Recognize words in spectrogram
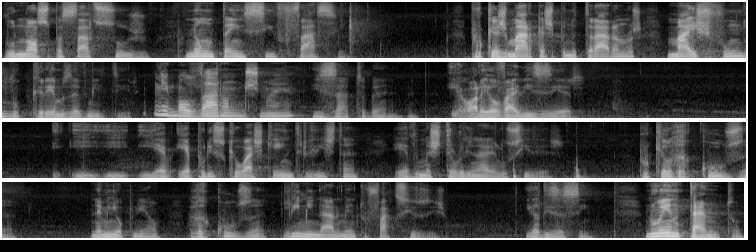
do nosso passado sujo. Não tem sido fácil. Porque as marcas penetraram-nos mais fundo do que queremos admitir. E moldaram-nos, não é? Exatamente. E agora ele vai dizer. E, e, e é, é por isso que eu acho que a entrevista é de uma extraordinária lucidez. Porque ele recusa, na minha opinião, recusa liminarmente o facciosismo. E ele diz assim: No entanto,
